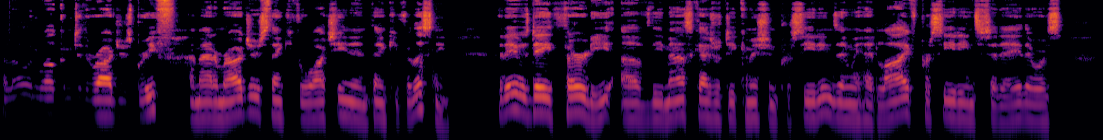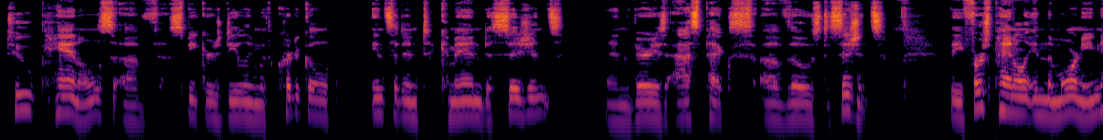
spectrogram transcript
Hello and welcome to the Rogers Brief. I'm Adam Rogers. Thank you for watching and thank you for listening. Today was day 30 of the Mass Casualty Commission proceedings and we had live proceedings today. There was two panels of speakers dealing with critical incident command decisions and the various aspects of those decisions. The first panel in the morning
